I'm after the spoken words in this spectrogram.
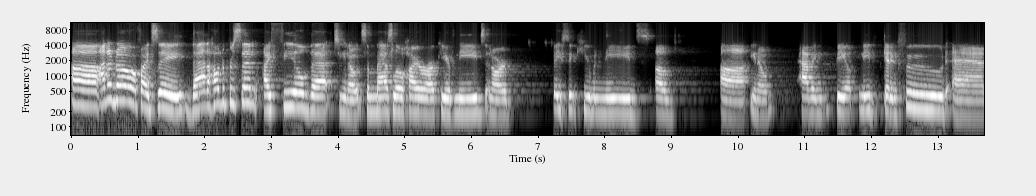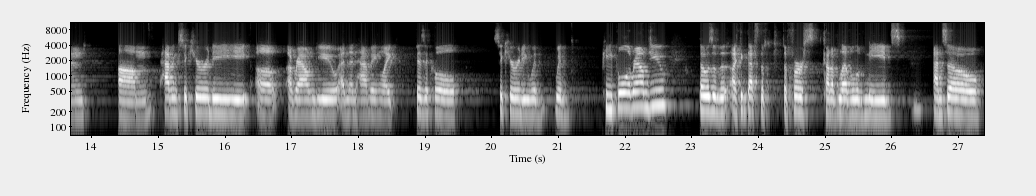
Uh, I don't know if I'd say that 100%. I feel that, you know, it's a Maslow hierarchy of needs, and our basic human needs of uh, you know having be need getting food and um, having security uh, around you and then having like physical security with with people around you those are the i think that's the, the first kind of level of needs and so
